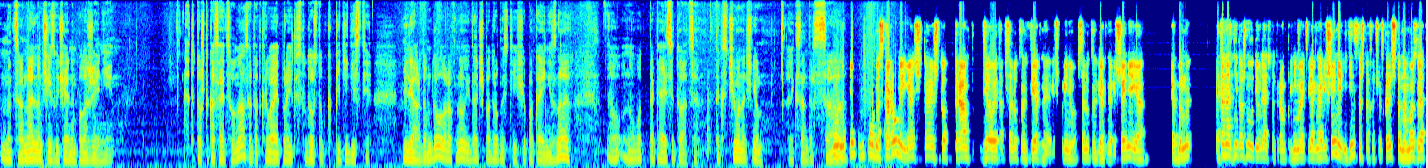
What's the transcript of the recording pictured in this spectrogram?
национальном чрезвычайном положении – это то, что касается у нас. Это открывает правительству доступ к 50 миллиардам долларов. Ну и дальше подробности еще пока я не знаю. Ну, ну вот такая ситуация. Так с чего начнем, Александр? С... Ну, с короны я считаю, что Трамп делает абсолютно верное решение, принял абсолютно верное решение. Я, как бы мы, это нас не должно удивлять, что Трамп принимает верное решение. Единственное, что я хочу сказать, что, на мой взгляд,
